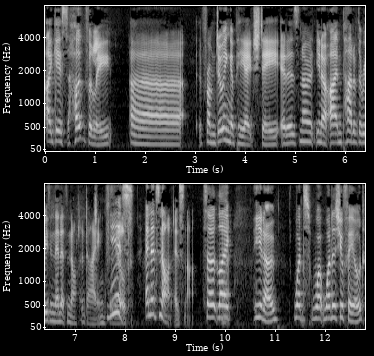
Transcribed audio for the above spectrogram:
I guess hopefully uh, from doing a PhD, it is no, you know, I'm part of the reason that it's not a dying field. Yes. And it's not, it's not. So, like, you know, what's what? What is your field?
